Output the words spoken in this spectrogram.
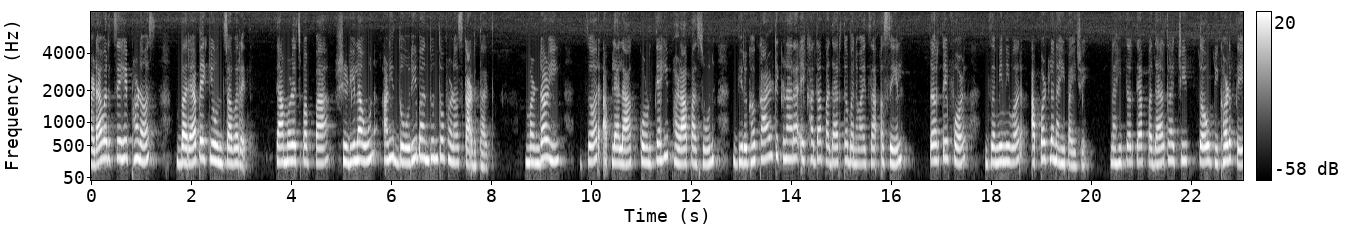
झाडावरचे हे फणस बऱ्यापैकी उंचावर आहेत. त्यामुळेच पप्पा शिडी लावून आणि दोरी बांधून तो फणस काढतायत. मंडळी जर आपल्याला कोणत्याही फळापासून दीर्घकाळ टिकणारा एखादा पदार्थ बनवायचा असेल तर ते फळ जमिनीवर आपटलं नाही पाहिजे. नाहीतर त्या पदार्थाची चव बिघडते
